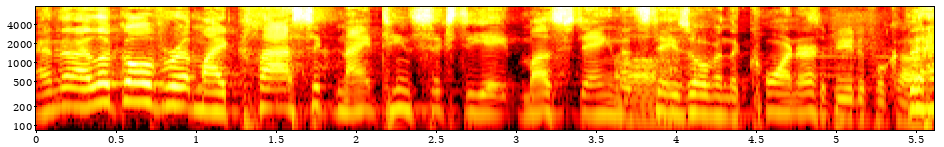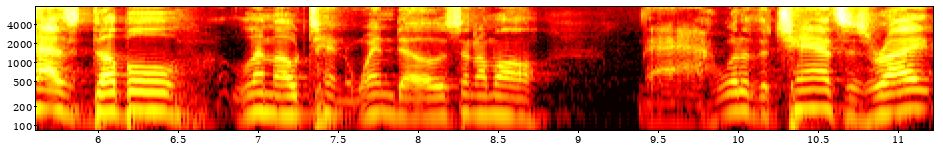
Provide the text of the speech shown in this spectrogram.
And then I look over at my classic 1968 Mustang that oh, stays over in the corner. It's a beautiful car. That has double limo tint windows, and I'm all, nah, what are the chances, right?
